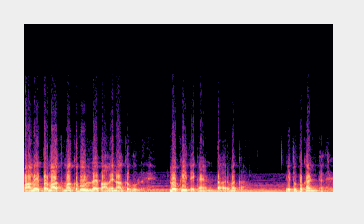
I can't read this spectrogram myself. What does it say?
ਭਾਵੇਂ ਪਰਮਾਤਮਾ ਕਬੂਲ ਹੈ ਭਾਵੇਂ ਨਾ ਕਬੂਲ ਹੈ ਲੋਕੀ ਤੇ ਕਹਿਣ ਧਾਰਮਿਕ ਇਹ ਤਾਂ ਪਖੰਡ ਹੈ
